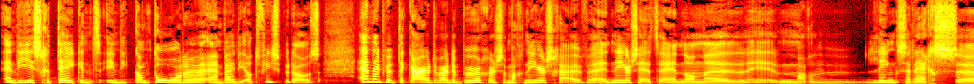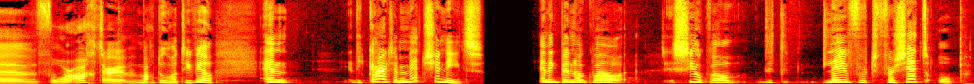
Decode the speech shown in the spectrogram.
En die is getekend in die kantoren en bij die adviesbureaus. En dan heb je op de kaart waar de burger ze mag neerschuiven en neerzetten. En dan uh, mag links, rechts, uh, voor, achter, mag doen wat hij wil. En die kaarten matchen niet. En ik ben ook wel, zie ook wel, dit levert verzet op.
